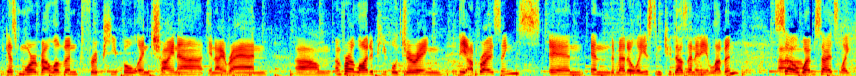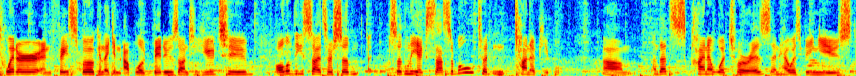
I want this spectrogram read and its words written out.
I guess, more relevant for people in China, in Iran, um, and for a lot of people during the uprisings in, in the Middle East in 2011. So um, websites like Twitter and Facebook, and they can upload videos onto YouTube. All of these sites are suddenly accessible to a ton of people. Um, and that's kind of what Tor is and how it's being used.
